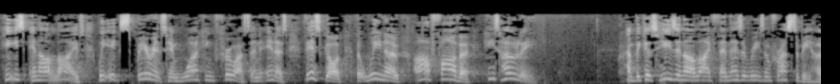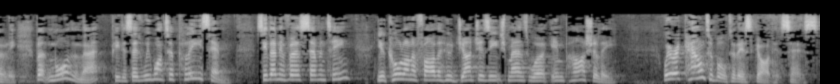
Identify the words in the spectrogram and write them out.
He's in our lives. We experience Him working through us and in us. This God that we know, our Father, He's holy. And because He's in our life, then there's a reason for us to be holy. But more than that, Peter says we want to please Him. See that in verse 17? You call on a Father who judges each man's work impartially. We're accountable to this God, it says.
